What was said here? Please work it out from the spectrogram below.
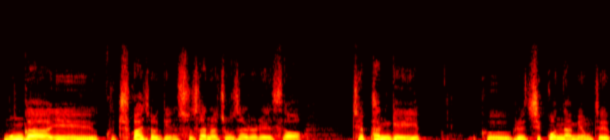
뭔가 이그 추가적인 수사나 조사를 해서 재판 개입 그 그래서 직권남용죄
